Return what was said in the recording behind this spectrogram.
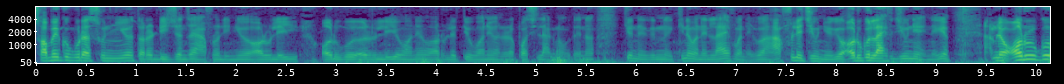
सबैको कुरा सुनियो तर डिसिजन चाहिँ आफ्नो लिने अरूले अरूको अरूले यो भन्यो अरूले त्यो भन्यो भनेर पछि लाग्नु हुँदैन। किनभने किनभने लाइफ भनेको आफूले जिउने हो कि? अरूको लाइफ जिउने होइन कि? हामीले अरूको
